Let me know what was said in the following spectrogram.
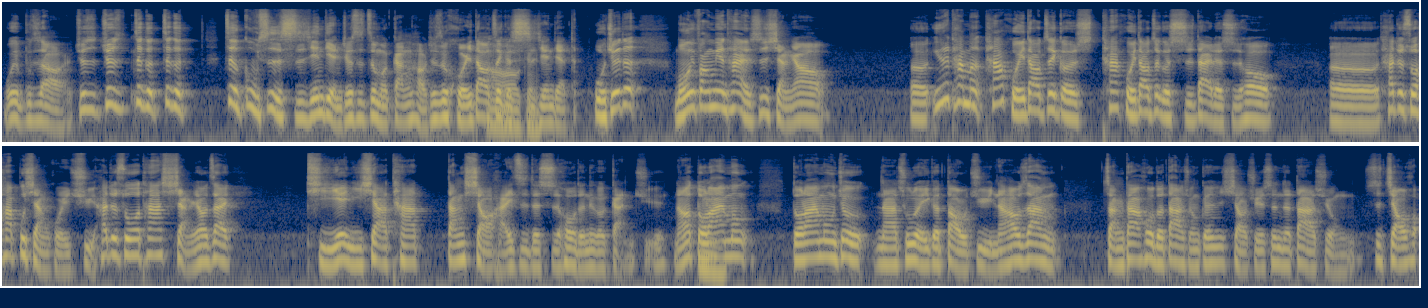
我也不知道，就是就是这个这个这个故事的时间点就是这么刚好，就是回到这个时间点。我觉得某一方面他也是想要，呃，因为他们他回到这个他回到这个时代的时候。呃，他就说他不想回去，他就说他想要再体验一下他当小孩子的时候的那个感觉。然后哆啦 A 梦，哆啦 A 梦就拿出了一个道具，然后让长大后的大雄跟小学生的大雄是交换，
